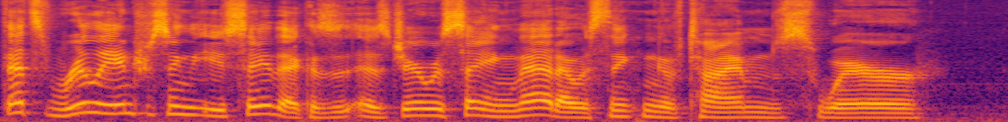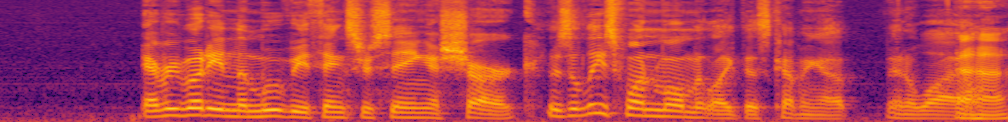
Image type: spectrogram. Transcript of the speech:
That's really interesting that you say that because as Jared was saying that, I was thinking of times where everybody in the movie thinks they're seeing a shark. There's at least one moment like this coming up in a while Uh-huh.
